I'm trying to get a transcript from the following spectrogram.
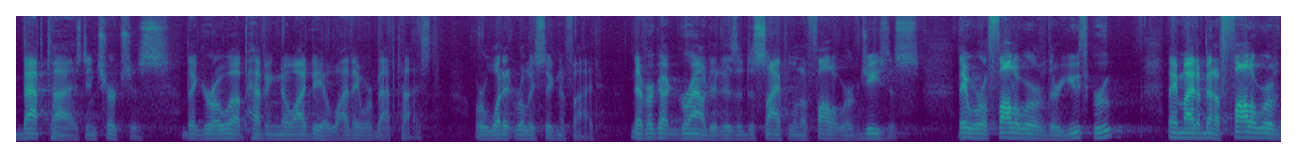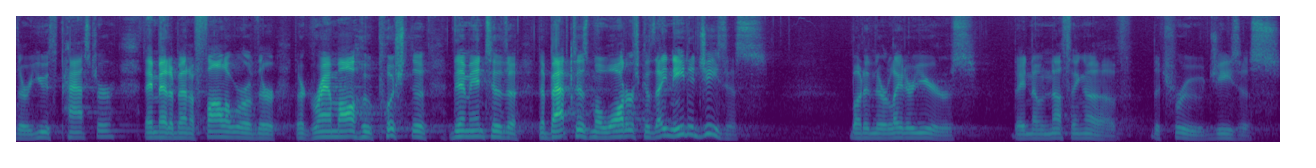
baptized in churches that grow up having no idea why they were baptized or what it really signified. Never got grounded as a disciple and a follower of Jesus. They were a follower of their youth group. They might have been a follower of their youth pastor. They might have been a follower of their, their grandma who pushed the, them into the, the baptismal waters because they needed Jesus. But in their later years, they know nothing of the true Jesus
